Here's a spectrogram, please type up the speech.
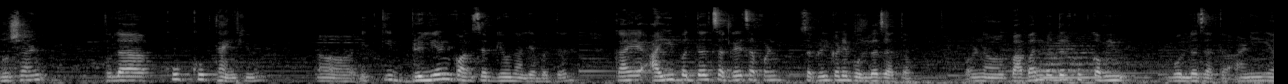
भूषण तुला खूप खूप थँक्यू इतकी ब्रिलियंट कॉन्सेप्ट घेऊन आल्याबद्दल. काय आईबद्दल सगळेच आपण सगळीकडे बोललं जातं. पण बाबांबद्दल खूप कमी बोललं जातं. आणि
